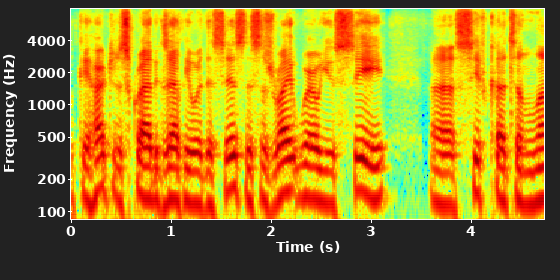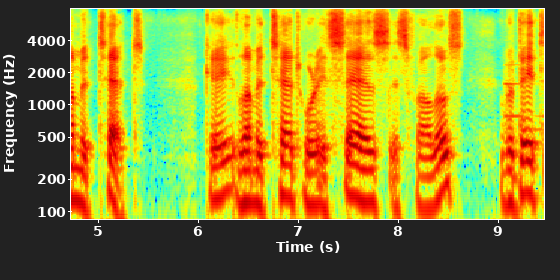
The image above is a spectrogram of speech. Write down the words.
Okay, hard to describe exactly where this is. This is right where you see uh, Sif Katan Lamed Tet. Okay, Lamed where it says as follows. It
